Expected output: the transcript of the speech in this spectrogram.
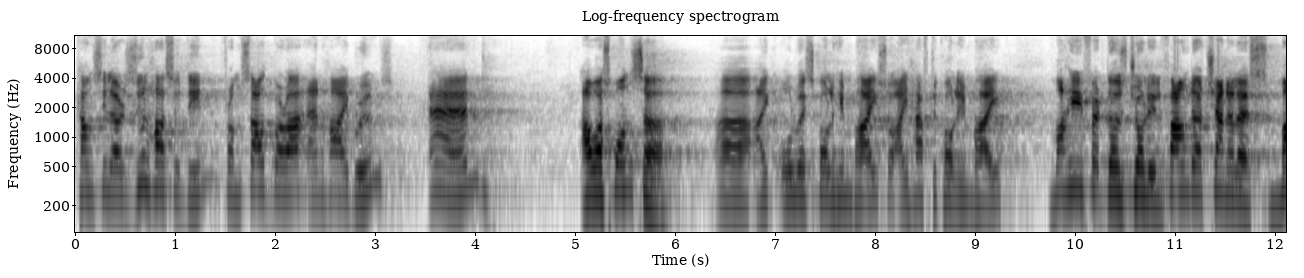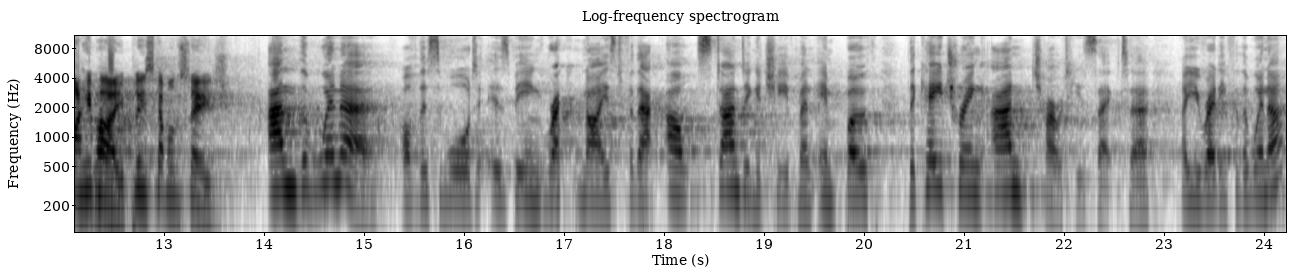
Councillor Zulhasuddin from South Southborough and High Brooms, and our sponsor, uh, I always call him Bhai, so I have to call him Bhai, Mahi Ferdoz Jalil, founder, Channel S. Mahi Bhai, please come on stage. And the winner of this award is being recognized for their outstanding achievement in both the catering and charities sector. Are you ready for the winner?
